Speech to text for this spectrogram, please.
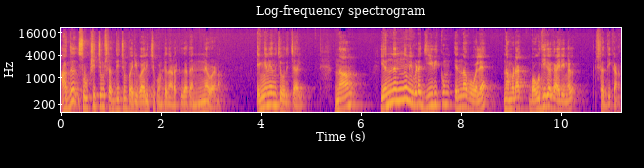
അത് സൂക്ഷിച്ചും ശ്രദ്ധിച്ചും പരിപാലിച്ചു കൊണ്ട് നടക്കുക തന്നെ വേണം. എങ്ങനെയെന്ന് ചോദിച്ചാൽ നാം എന്നെന്നും ഇവിടെ ജീവിക്കും എന്ന പോലെ നമ്മുടെ ഭൗതിക കാര്യങ്ങൾ ശ്രദ്ധിക്കണം.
